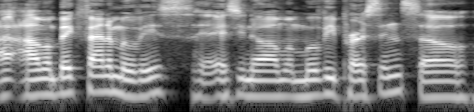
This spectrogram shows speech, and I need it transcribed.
I, I'm a big fan of movies. As you know, I'm a movie person, so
